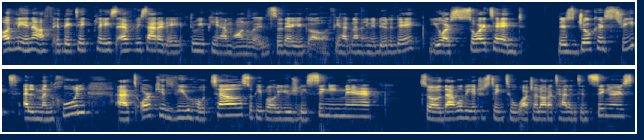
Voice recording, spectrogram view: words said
oddly enough, they take place every Saturday, 3 p.m. onwards. So, there you go. If you had nothing to do today, you are sorted. There's Joker Street, El Mankhul, at Orchid View Hotel. So people are usually singing there. So that will be interesting to watch a lot of talented singers.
